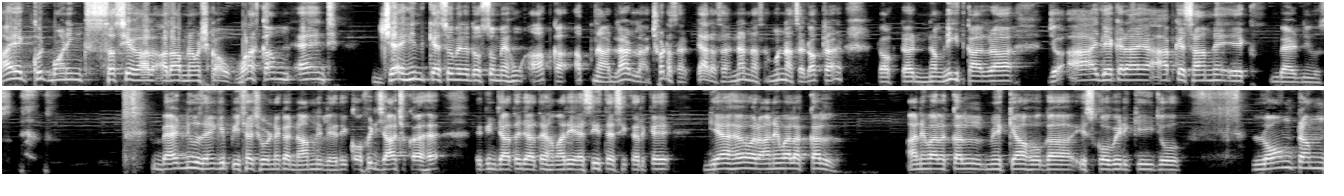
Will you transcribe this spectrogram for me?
हाय गुड मॉर्निंग सत श्रीकाल आदाब, नमस्कार वणकम एंड जय हिंद। कैसे हो मेरे दोस्तों? मैं हूँ आपका अपना लाडला छोटा सा प्यारा सा नन्ना सा मुन्ना सा डॉक्टर डॉक्टर नवनीत कालरा, जो आज लेकर आया आपके सामने एक बैड न्यूज़ बैड न्यूज़ है कि पीछा छोड़ने का नाम नहीं ले रही। कोविड जा चुका है, लेकिन जाते जाते हमारी ऐसी तैसी करके गया है और आने वाला कल, आने वाला कल में क्या होगा? इस कोविड की जो लॉन्ग टर्म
